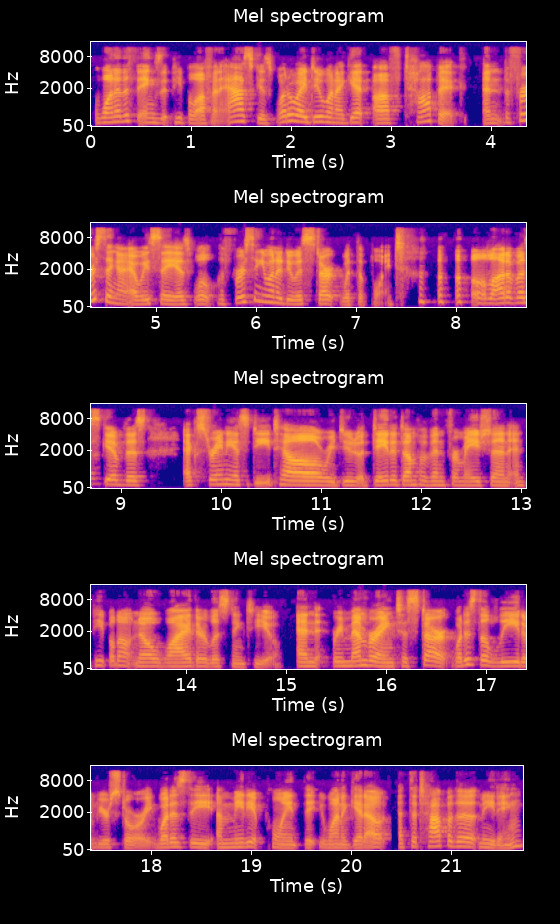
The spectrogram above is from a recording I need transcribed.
one of the things that people often ask is, what do I do when I get off topic? And the first thing I always say is, well, the first thing you want to do is start with the point. a lot of us give this extraneous detail, we do a data dump of information, and people don't know why they're listening to you. And remembering to start, what is the lead of your story? What is the immediate point that you want to get out at the top of the meeting?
